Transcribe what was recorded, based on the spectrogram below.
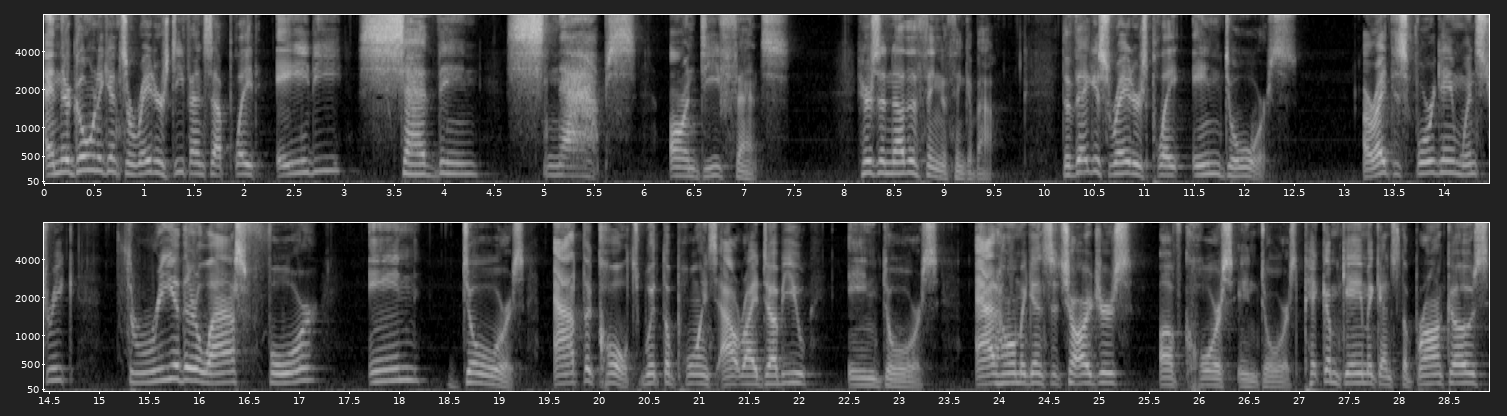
And they're going against a Raiders defense that played 87 snaps on defense. Here's another thing to think about the Vegas Raiders play indoors. All right, this four game win streak, three of their last four indoors. At the Colts with the points, outright W, indoors. At home against the Chargers, of course, indoors. Pick 'em game against the Broncos,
